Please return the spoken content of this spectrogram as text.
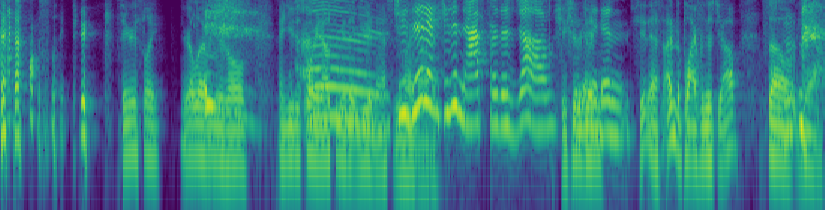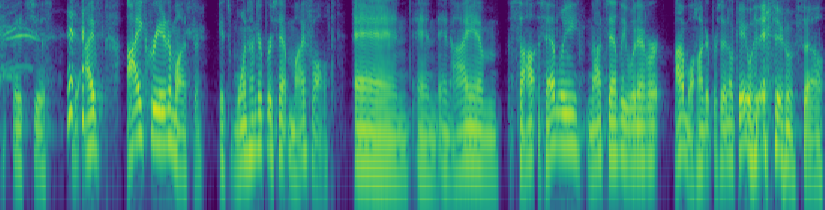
I was like, dude, seriously? You're 11 years old and you just pointed out to me that you didn't ask She didn't. She didn't ask for this job. She sure really didn't. didn't. She didn't ask. I didn't apply for this job. So yeah, it's just I've I created a monster. It's 100% my fault. And and and I am so, sadly, not sadly, whatever. I'm 100% okay with it too. So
